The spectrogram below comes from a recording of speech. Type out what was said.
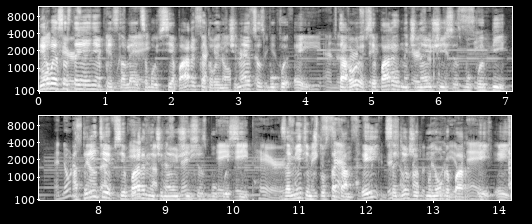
Первое состояние представляет собой все пары, которые начинаются с буквы A. Второе — все пары, начинающиеся с буквы B а третье — все пары, начинающиеся с буквы C. Заметим, что стакан A содержит много пар AA.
